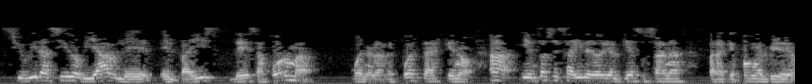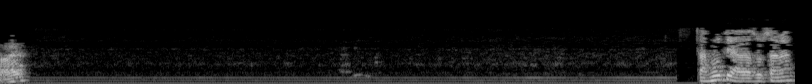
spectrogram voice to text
si hubiera sido viable el país de esa forma? Bueno, la respuesta es que no. Ah, y entonces ahí le doy al pie a Susana para que ponga el video, a ver. ¿Estás muteada, Susana?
